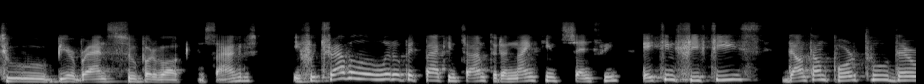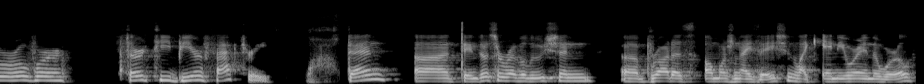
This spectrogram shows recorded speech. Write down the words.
two beer brands, Super Bock and Sagres. If we travel a little bit back in time to the 19th century, 1850s, downtown Porto, there were over 30 beer factories. Wow. Then uh, the Industrial Revolution uh, brought us homogenization, like anywhere in the world.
